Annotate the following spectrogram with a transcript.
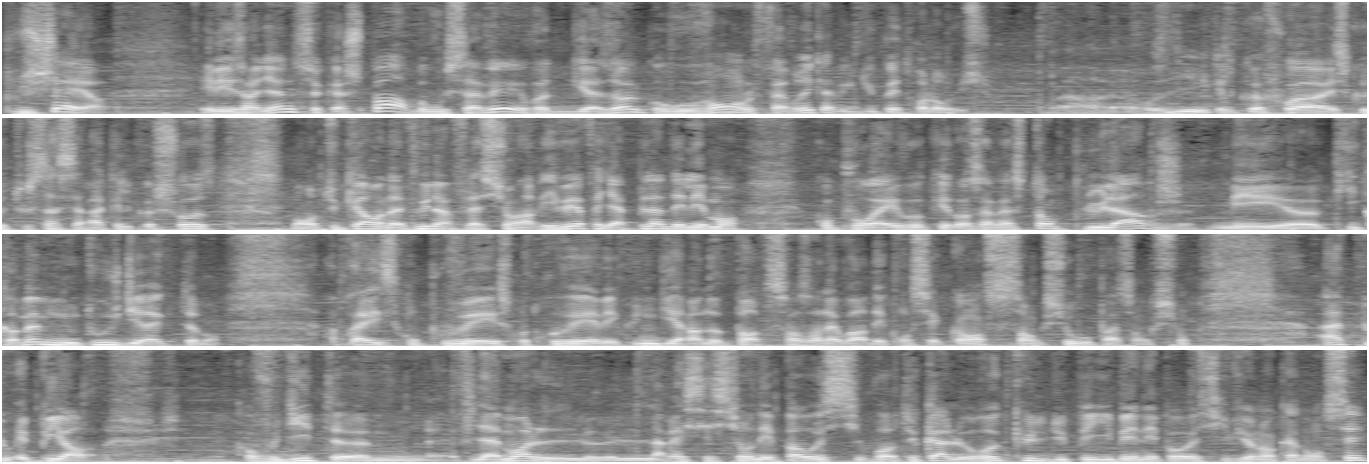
plus cher. Et les Indiens ne se cachent pas. vous savez, votre gazole qu'on vous vend, on le fabrique avec du pétrole russe. On se dit quelquefois, est-ce que tout ça sert à quelque chose? En tout cas, on a vu l'inflation arriver. Enfin, il y a plein d'éléments qu'on pourrait évoquer dans un instant, plus large, mais euh, qui quand même nous touchent directement. Après, est-ce qu'on pouvait se retrouver avec une guerre à nos portes sans en avoir des conséquences, sanctions ou pas sanctions? À tout. Et puis, quand vous dites euh, finalement la récession n'est pas aussi, ou en tout cas le recul du PIB n'est pas aussi violent qu'annoncé,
